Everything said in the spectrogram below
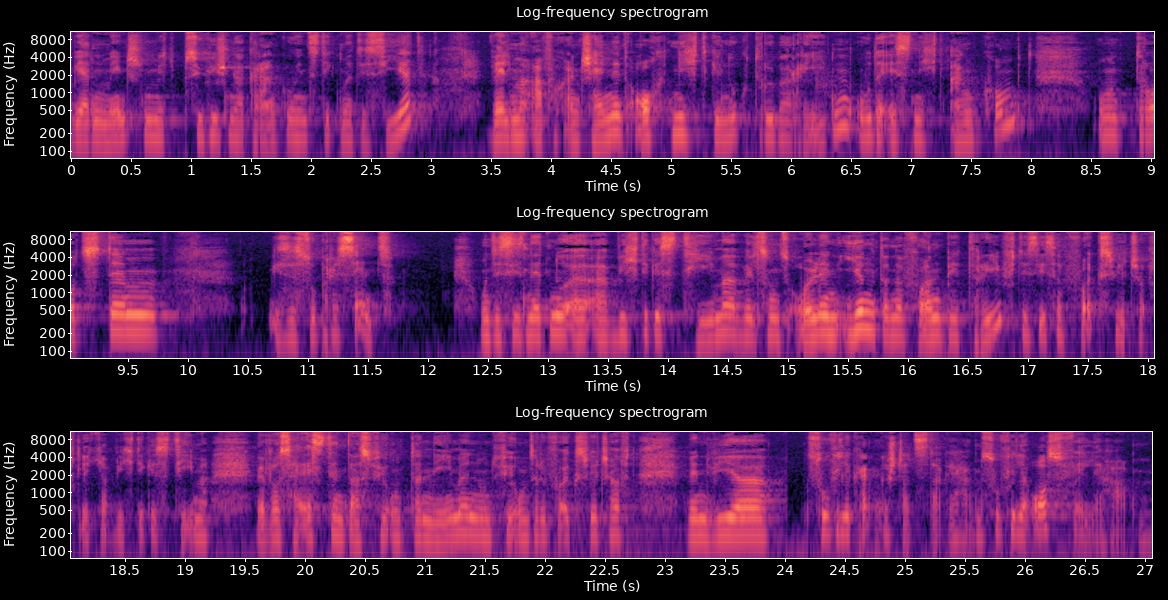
werden Menschen mit psychischen Erkrankungen stigmatisiert weil wir einfach anscheinend auch nicht genug drüber reden oder es nicht ankommt und trotzdem ist es so präsent. Und es ist nicht nur ein, ein, wichtiges Thema, weil es uns alle in irgendeiner Form betrifft, es ist ein volkswirtschaftlich ein wichtiges Thema. Weil was heißt denn das für Unternehmen und für unsere Volkswirtschaft, wenn wir so viele Krankenstandstage haben, so viele Ausfälle haben?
